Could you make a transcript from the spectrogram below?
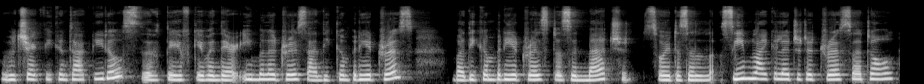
We'll check the contact details. So they have given their email address and the company address, but the company address doesn't match, it, so it doesn't seem like a legit address at all,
